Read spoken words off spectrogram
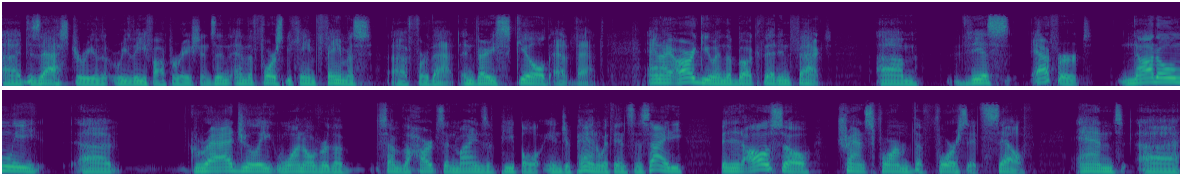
uh, disaster re- relief operations. And, and the force became famous uh, for that and very skilled at that. And I argue in the book that, in fact, um, this effort not only uh, gradually won over the some of the hearts and minds of people in Japan within society, but it also transformed the force itself. And uh,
